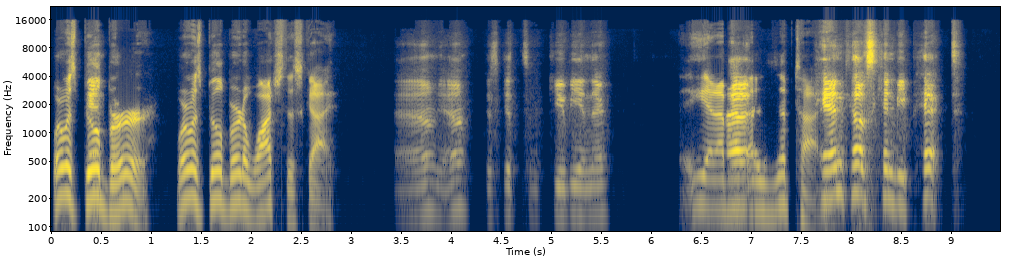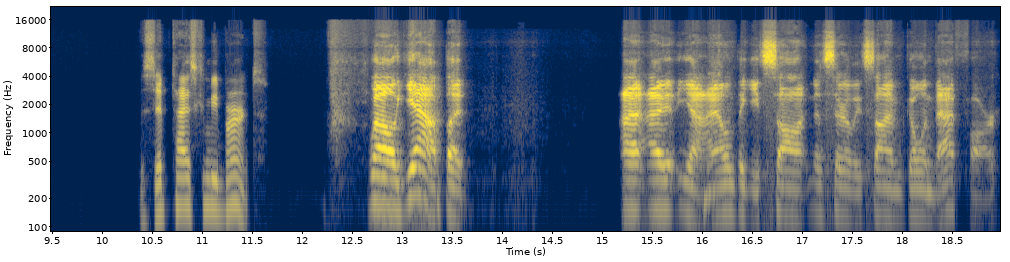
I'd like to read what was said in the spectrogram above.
where was Bill Yeah. Burr? Where was Bill Burr to watch this guy? Uh, yeah, just get some Kuby in there. He had a, Uh, a zip tie. Handcuffs can be picked. The Zip ties can be burnt. Well, yeah, but I, I yeah, I don't think he saw necessarily saw him going that far.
